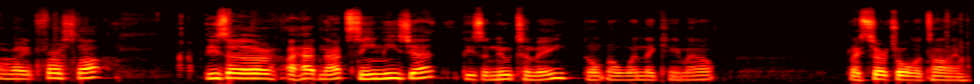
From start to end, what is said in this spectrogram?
Alright, first up, these are, I have not seen these yet. These are new to me. Don't know when they came out. But I search all the time.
